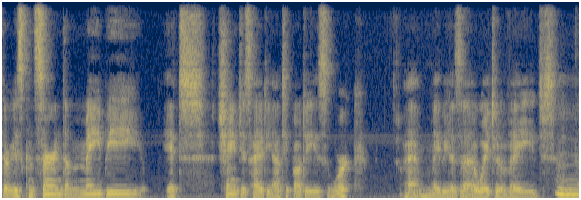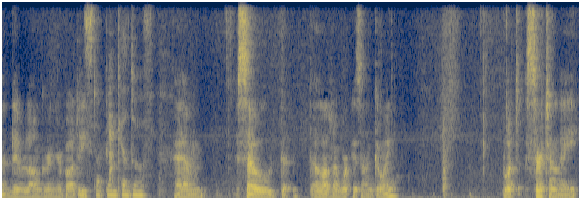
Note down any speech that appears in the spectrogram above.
there is concern that maybe it changes how the antibodies work, um, maybe as a, way to evade and, and live longer in your body. Stop being killed off. Um, so a lot of that work is ongoing, but certainly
